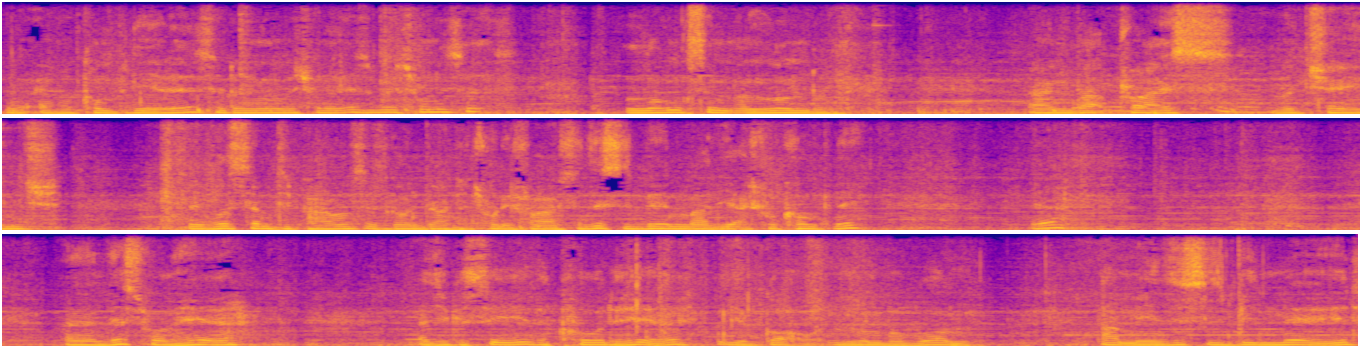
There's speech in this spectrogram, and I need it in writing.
whatever company it is. I don't know which one it is. Which one is it? Longsome and London. And that price would change. So it was 70 pounds, it's gone down to 25. So this has been by the actual company. Yeah. And then this one here, as you can see, the code here, you've got number one. That means this has been made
